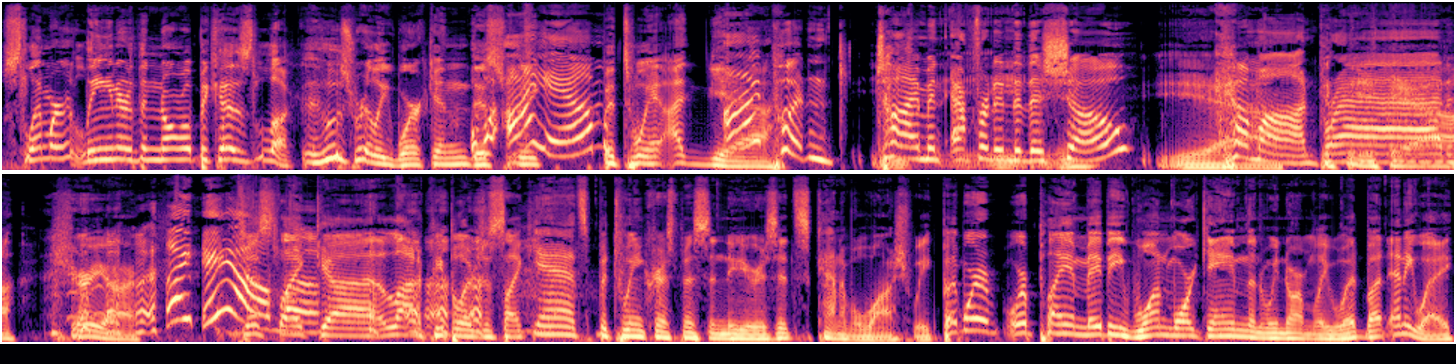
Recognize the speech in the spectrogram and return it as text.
slimmer, leaner than normal because look, who's really working this Well, I am. between. I, yeah, I'm putting time and effort into this show. yeah. Come on, Brad. Yeah, sure you are. I am. just like uh, a lot of people are just like, yeah, it's between Christmas and New Year's. It's kind of a wash week, but we're we're playing maybe one more game than we normally would. But anyway,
